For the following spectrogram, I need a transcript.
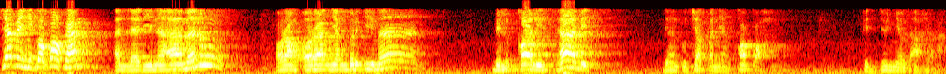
Siapa yang dikokohkan? Alladzina amanu. Orang-orang yang beriman. Bil qali dengan ucapan yang kokoh. Di dunia wal akhirah.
